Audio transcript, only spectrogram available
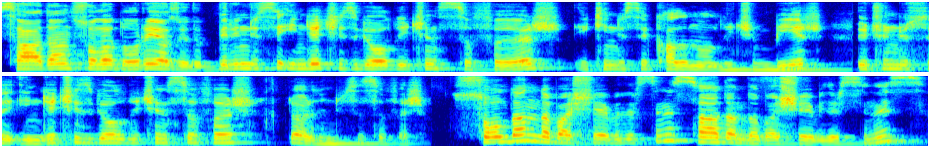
sağdan sola doğru yazıyorduk. Birincisi ince çizgi olduğu için 0, ikincisi kalın olduğu için 1, üçüncüsü ince çizgi olduğu için 0, dördüncüsü 0. Soldan da başlayabilirsiniz, sağdan da başlayabilirsiniz.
